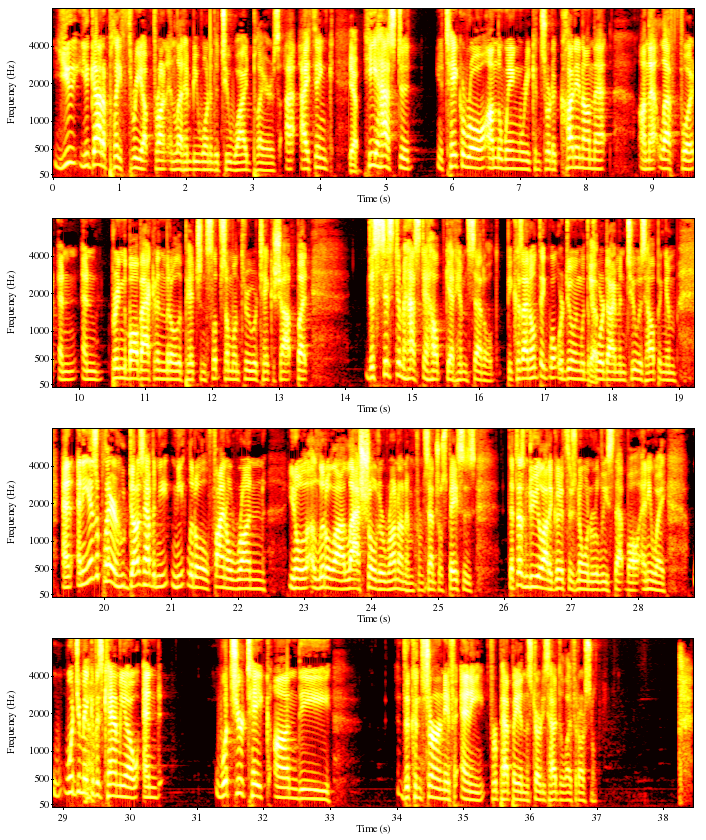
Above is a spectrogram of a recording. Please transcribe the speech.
you you got to play three up front and let him be one of the two wide players. I, I think yep. he has to you know, take a role on the wing where he can sort of cut in on that on that left foot and and bring the ball back in the middle of the pitch and slip someone through or take a shot. But the system has to help get him settled because I don't think what we're doing with the yep. four diamond two is helping him. And and he is a player who does have a neat neat little final run, you know, a little uh, last shoulder run on him from central spaces. That doesn't do you a lot of good if there's no one to release that ball anyway. What'd you make yeah. of his cameo? And what's your take on the the concern, if any, for Pepe and the start he's had to life at Arsenal?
